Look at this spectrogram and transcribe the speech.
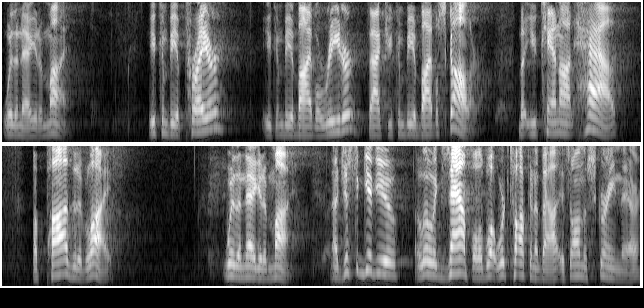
with a negative mind. You can be a prayer, you can be a Bible reader, in fact, you can be a Bible scholar, but you cannot have a positive life with a negative mind. Now, just to give you a little example of what we're talking about, it's on the screen there.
